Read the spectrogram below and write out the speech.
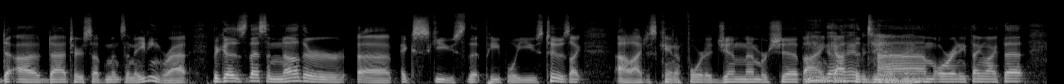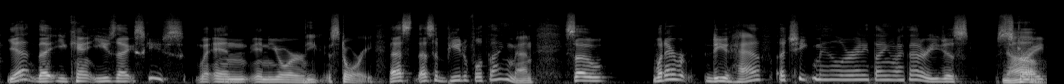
di- uh, dietary supplements and eating right, because that's another uh, excuse that people use too. Is like, oh, I just can't afford a gym membership. I ain't got the a gym, time or anything like that. Yeah, that you can't use that excuse in in your story. That's that's a beautiful thing, man. So, whatever. Do you have a cheat meal or anything like that, or are you just straight?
